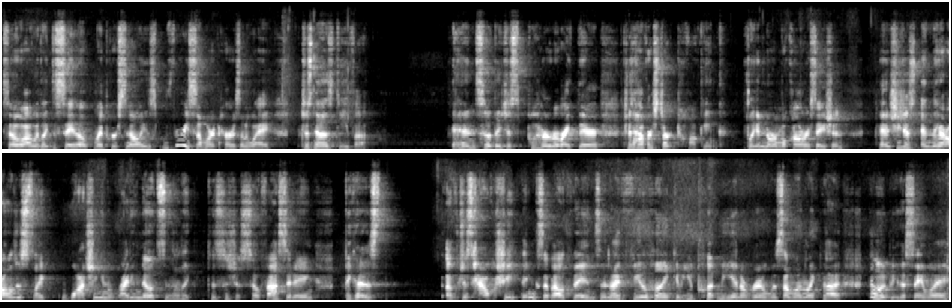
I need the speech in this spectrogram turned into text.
So I would like to say that my personality is very similar to hers in a way, just not as diva. And so they just put her right there, just have her start talking, it's like a normal conversation. And she just, and they're all just like watching and writing notes, and they're like, this is just so fascinating because of just how she thinks about things. And I feel like if you put me in a room with someone like that, it would be the same way.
